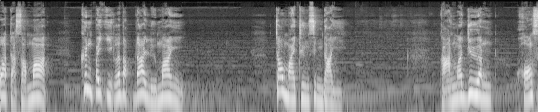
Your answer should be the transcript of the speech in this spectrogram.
ว่าจะสามารถขึ้นไปอีกระดับได้หรือไม่ เจ้าหมายถึงสิ่งใด การมาเยือนของส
